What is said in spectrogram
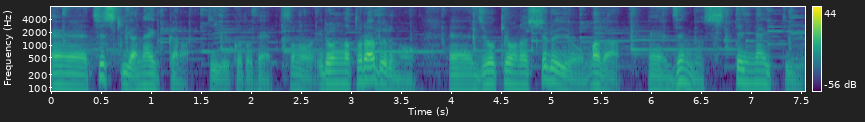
えー、知識がないからっていうことで、そのいろんなトラブルの、えー、状況の種類をまだ、えー、全部知っていないっていう、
